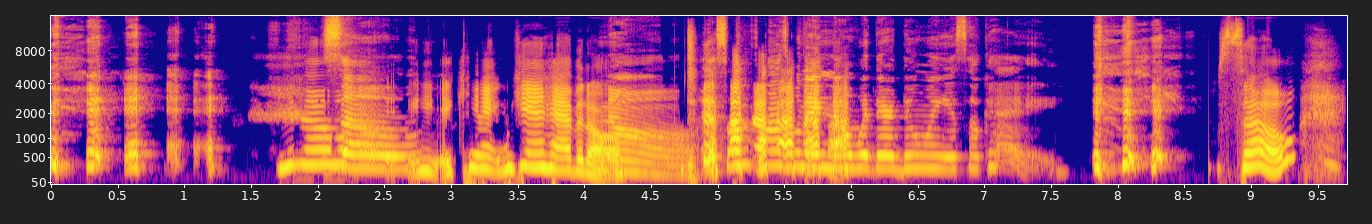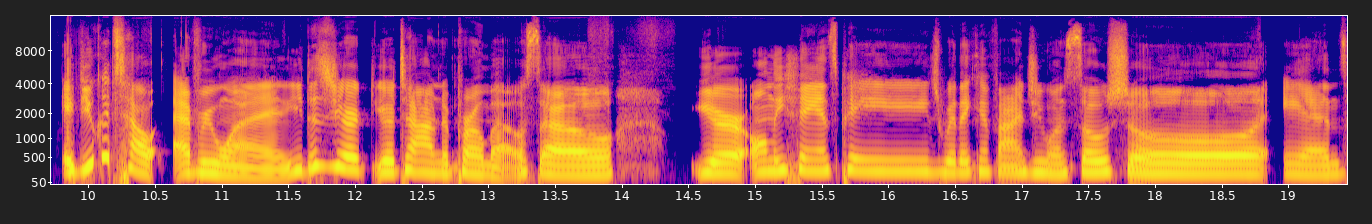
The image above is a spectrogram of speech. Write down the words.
You know so it, it, can't we can't have it all. No sometimes when they know what they're doing it's okay so if you could tell everyone you this is your your time to promo so your OnlyFans page where they can find you on social. And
